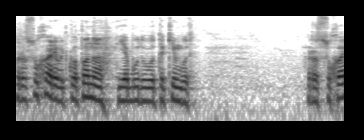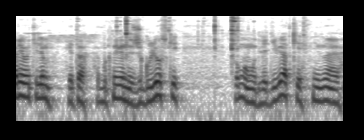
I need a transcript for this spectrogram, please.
Рассухаривать клапана я буду вот таким вот рассухаривателем. Это обыкновенный Жигулевский. По-моему, для девятки. Не знаю,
